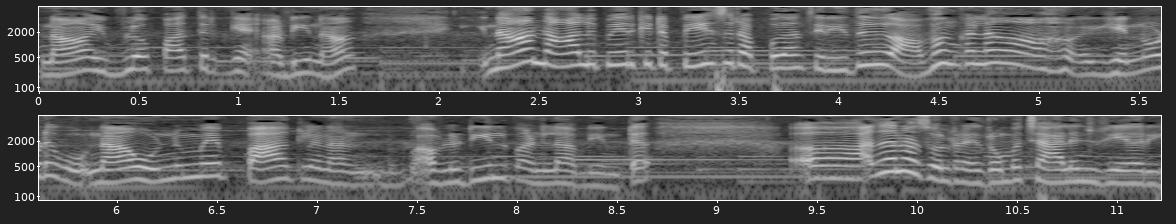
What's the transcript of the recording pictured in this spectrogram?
நான் இவ்வளோ பார்த்துருக்கேன் அப்படின்னா நான் நாலு பேர்கிட்ட பேசுகிறப்போ தான் தெரியுது அவங்களாம் என்னோட நான் ஒன்றுமே பார்க்கல நான் அவ்வளோ டீல் பண்ணல அப்படின்ட்டு. அதான் நான் சொல்கிறேன் ரொம்ப சேலஞ்ச் வியரி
